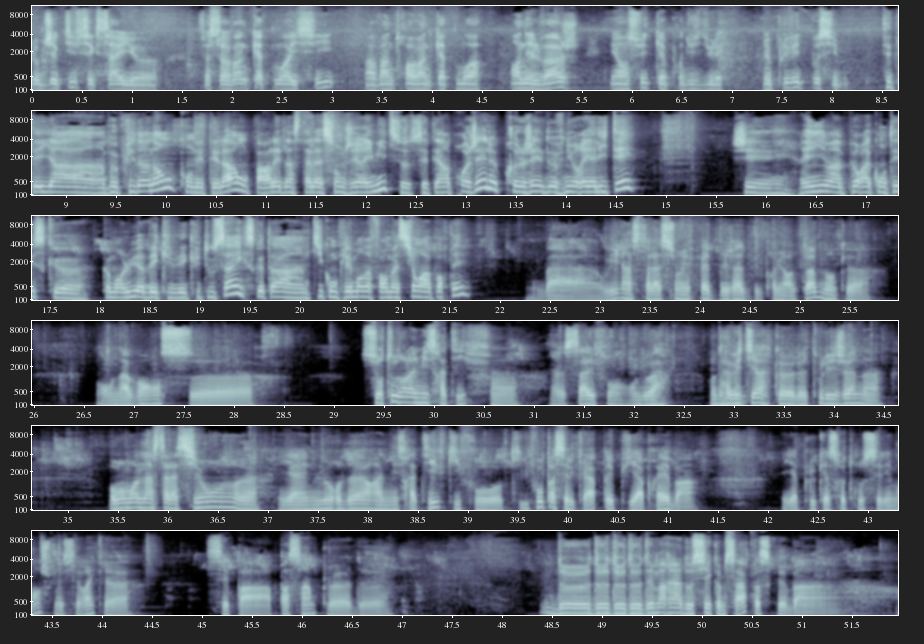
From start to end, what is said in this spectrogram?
L'objectif, c'est que ça aille, euh, ça soit 24 mois ici, 23-24 mois en élevage, et ensuite qu'elle produise du lait le plus vite possible. C'était il y a un peu plus d'un an qu'on était là, on parlait de l'installation de Jérémy. C'était un projet, le projet est devenu réalité. Jérémy m'a un peu raconté ce que, comment lui a vécu, vécu tout ça. Est-ce que tu as un petit complément d'information à apporter? Bah oui, l'installation est faite déjà depuis le 1er octobre, donc euh, on avance euh, surtout dans l'administratif. Euh, ça, il faut, on doit, on doit dire que tous les jeunes, au moment de l'installation, il y a une lourdeur administrative qu'il faut, qu'il faut passer le cap, et puis après, ben, il n'y a plus qu'à se retrousser les manches, mais c'est vrai que c'est pas, pas simple de démarrer un dossier comme ça, parce que ben,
